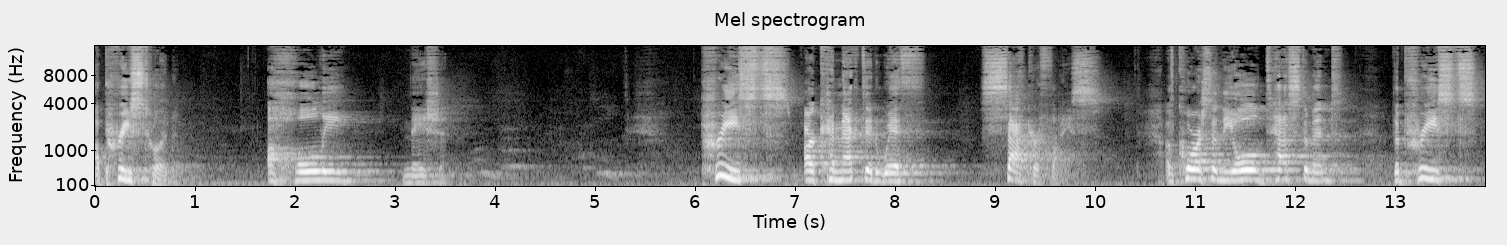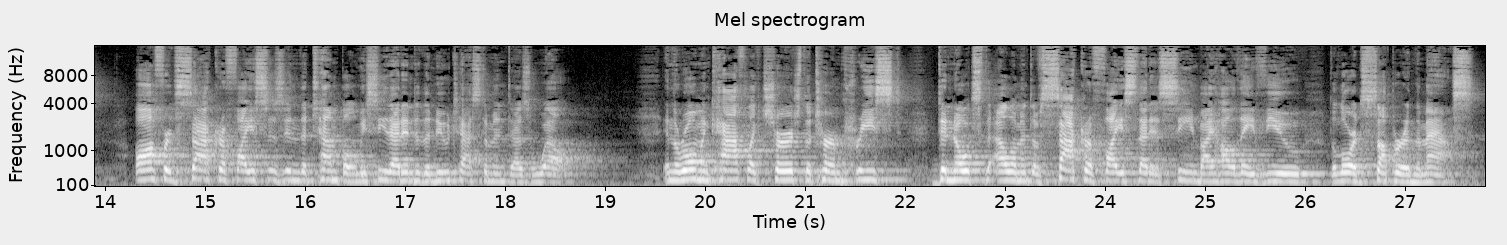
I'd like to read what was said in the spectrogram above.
a priesthood, a holy nation. Priests are connected with sacrifice. Of course, in the Old Testament, the priests offered sacrifices in the temple, and we see that into the New Testament as well. In the Roman Catholic Church, the term priest denotes the element of sacrifice that is seen by how they view the Lord's Supper and the Mass.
